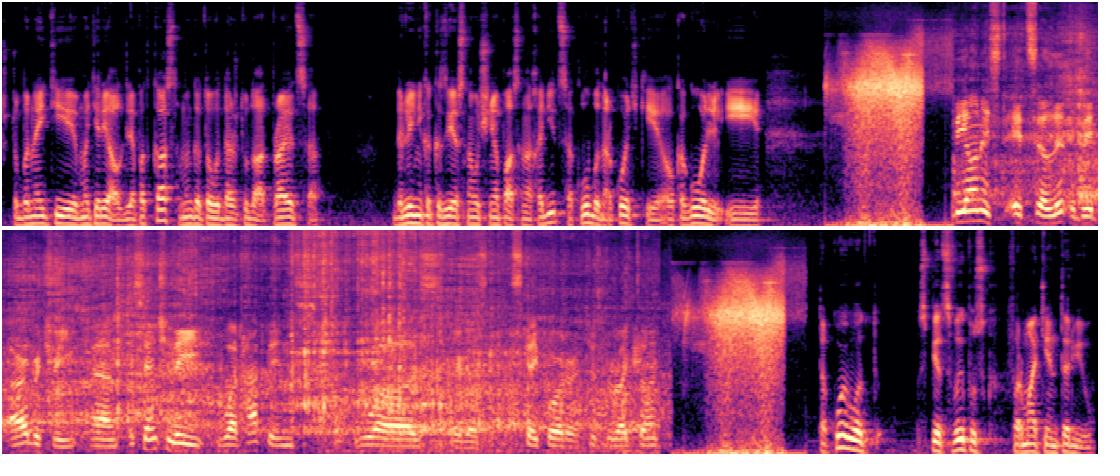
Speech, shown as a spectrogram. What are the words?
Чтобы найти материал для подкаста, мы готовы даже туда отправиться. В Берлине, как известно, очень опасно находиться. Клубы, наркотики, алкоголь и... To be honest, it's a little bit arbitrary. Um, essentially, what happens was there goes Такой вот спецвыпуск в формате интервью.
